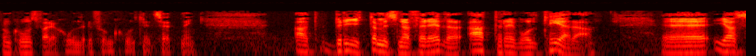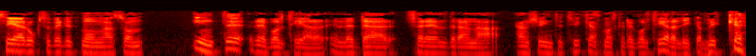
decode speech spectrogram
funktionsvariation eller funktionsnedsättning att bryta med sina föräldrar, att revoltera. Eh, jag ser också väldigt många som inte revolterar eller där föräldrarna kanske inte tycker att man ska revoltera lika mycket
